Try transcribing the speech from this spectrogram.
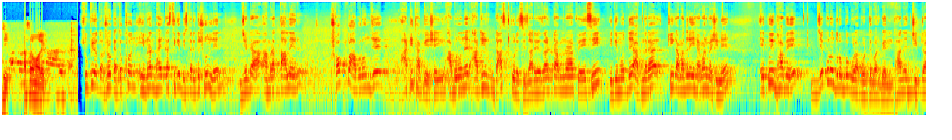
জি, আসসালামু আলাইকুম। সুপ্রিয় দর্শক, এতক্ষণ ইমরান ভাইয়ের কাছ থেকে বিস্তারিত শুনলেন, যেটা আমরা তালের শক্ত আবরণ যে আটি থাকে, সেই আবরণের আটির ডাস্ট করেছি। যার রেজাল্টটা আমরা পেয়েছি, ইতিমধ্যে আপনারা ঠিক আমাদের এই হ্যামার মেশিনে একইভাবে যে কোনো দ্রব্য গুঁড়া করতে পারবেন। ধানের চিটা,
